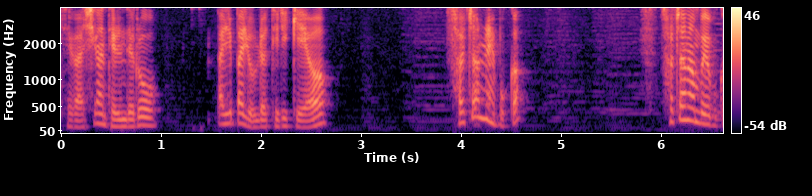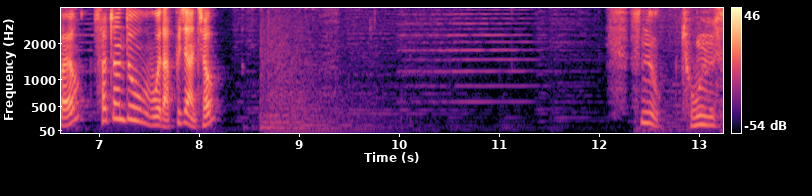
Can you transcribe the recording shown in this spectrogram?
제가 시간 되는 대로 빨리빨리 올려드릴게요. 설정을 해볼까? 설정 한번 해볼까요? 설정도 뭐 나쁘지 않죠? 순욱 좋은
